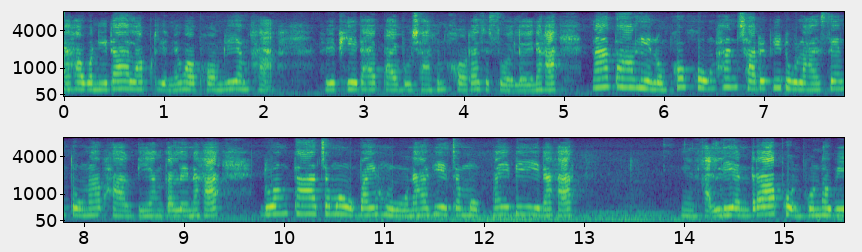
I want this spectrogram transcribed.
นะคะ วันนี้ได้รับเหรียญไม่พอพร้อมเลี่ยมค่ะ ให้พี่ได้ไปบูชาขึ้นคอได้สวยๆเลยนะคะ หน้าตาเหรียญหลวงพ่อคงท่านชัดด้วยพี่ดูลายเส้นตรงหน้าผากเรียงกันเลยนะคะ ดวงตาจมูกใบหูนะคะ พี่จมูกไม่บี้นะคะนี่ค่ะเหรียญราบผลพุนทวี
